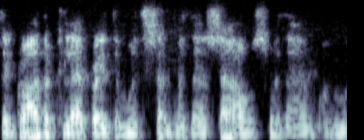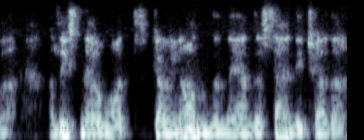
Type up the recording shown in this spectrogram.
they'd rather collaborate them with with themselves, with their, who uh, at least know what's going on and they understand each other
